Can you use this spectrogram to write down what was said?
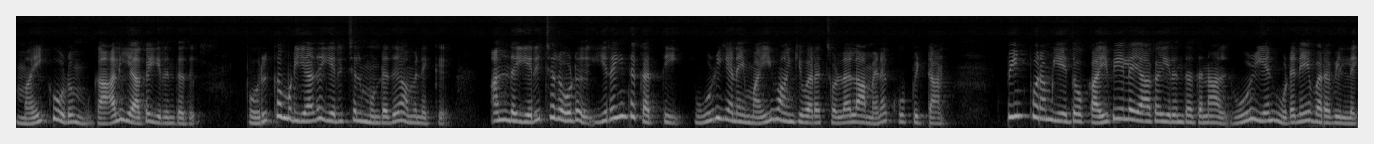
மைக்கூடும் காலியாக இருந்தது. பொறுக்க முடியாத எரிச்சல் முண்டது அவனுக்கு. அந்த எரிச்சலோடு இறைந்த கத்தி ஊழியனை மை வாங்கி வரச் சொல்லலாம் என கூப்பிட்டான். பின்புறம் ஏதோ கைவேலையாக இருந்ததனால் ஊழியன் உடனே வரவில்லை.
